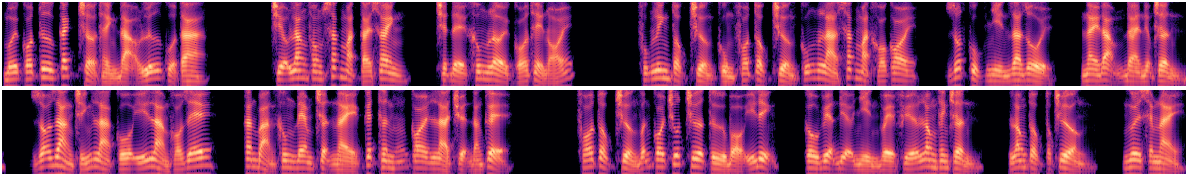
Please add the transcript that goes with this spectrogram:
mới có tư cách trở thành đạo lữ của ta. Triệu Lăng Phong sắc mặt tái xanh, triệt để không lời có thể nói. Phục Linh tộc trưởng cùng phó tộc trưởng cũng là sắc mặt khó coi, rốt cục nhìn ra rồi, này đạm đài niệm trần, rõ ràng chính là cố ý làm khó dễ, căn bản không đem trận này kết thân coi là chuyện đáng kể. Phó tộc trưởng vẫn có chút chưa từ bỏ ý định, cầu viện địa nhìn về phía Long Thanh Trần, Long tộc tộc trưởng, ngươi xem này.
